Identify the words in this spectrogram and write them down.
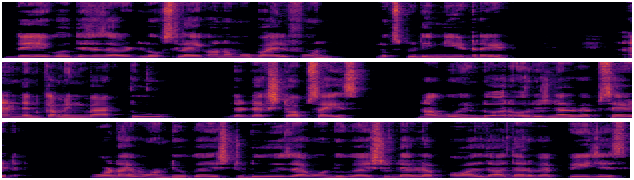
There you go. This is how it looks like on a mobile phone. Looks pretty neat right? And then coming back to the desktop size. Now going to our original website what i want you guys to do is i want you guys to develop all the other web pages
